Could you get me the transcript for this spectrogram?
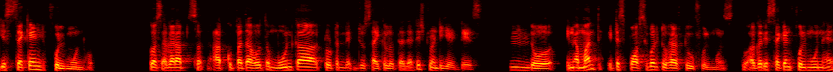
ये सेकेंड फुल मून हो। बिकॉज़ अगर आप आपको पता हो तो मून का टोटल जो साइकिल होता है that is twenty eight days तो in a month it is possible to have two full moons तो अगर ये सेकंड फुल मून है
